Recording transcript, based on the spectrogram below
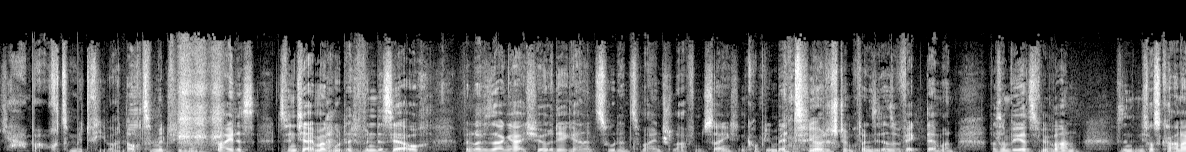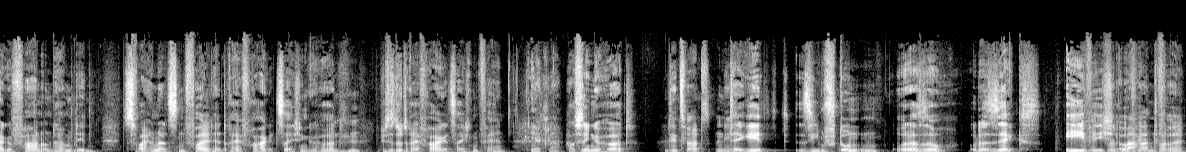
Ja, aber auch zum Mitfiebern. Auch zum Mitfiebern. Beides. Das finde ich ja immer gut. Ich finde das ja auch, wenn Leute sagen, ja, ich höre dir gerne zu, dann zum Einschlafen. Das ist eigentlich ein Kompliment. Ja, das stimmt. Auch wenn sie dann so wegdämmern. Was haben wir jetzt? Wir waren, wir sind in die Toskana gefahren und haben den 200. Fall der drei Fragezeichen gehört. Bist du drei Fragezeichen-Fan? Mhm. Ja, klar. Hast du ihn gehört? Den zwar, nee. Der geht sieben Stunden oder so oder sechs. Ewig ein auf jeden. Fall.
